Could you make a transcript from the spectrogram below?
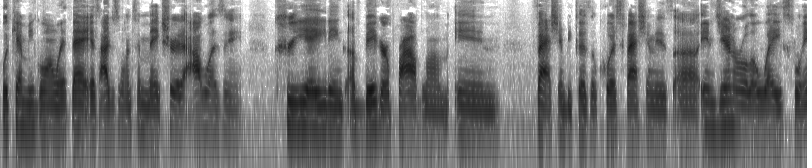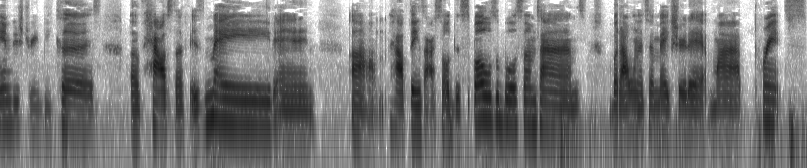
what kept me going with that is i just wanted to make sure that i wasn't creating a bigger problem in fashion because of course fashion is uh in general a wasteful industry because of how stuff is made and um how things are so disposable sometimes. But i wanted to make sure that my prints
